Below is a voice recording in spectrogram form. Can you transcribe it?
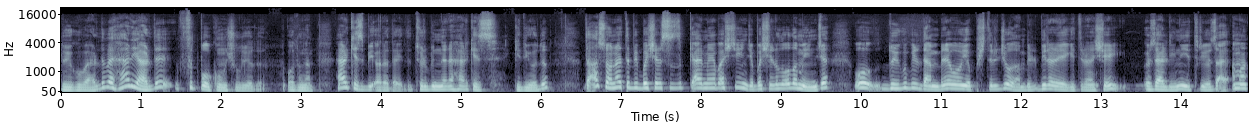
duygu verdi ve her yerde futbol konuşuluyordu o dönem. Herkes bir aradaydı. Türbünlere herkes gidiyordu. Daha sonra tabii başarısızlık gelmeye başlayınca, başarılı olamayınca o duygu birdenbire o yapıştırıcı olan bir, bir araya getiren şey özelliğini yitiriyor. Ama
